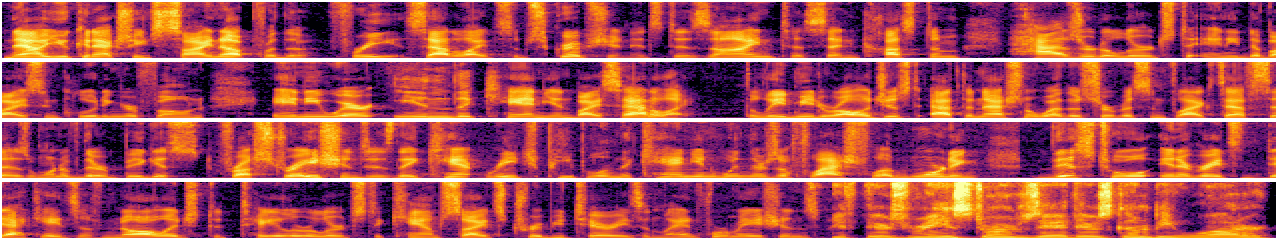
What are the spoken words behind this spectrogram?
Now you can actually sign up for the free satellite subscription. It's designed to send custom hazard alerts to any device, including your phone, anywhere in the canyon by satellite. The lead meteorologist at the National Weather Service in Flagstaff says one of their biggest frustrations is they can't reach people in the canyon when there's a flash flood warning. This tool integrates decades of knowledge to tailor alerts to campsites, tributaries, and land formations. If there's rainstorms there, there's going to be water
